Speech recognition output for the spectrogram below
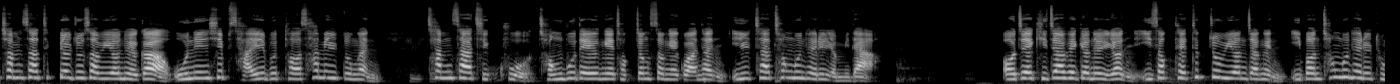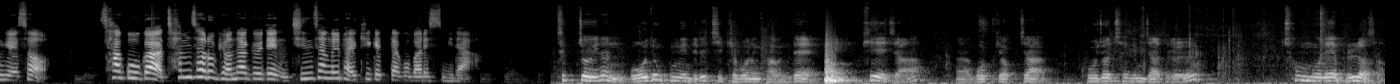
참사 특별조사위원회가 오는 14일부터 3일 동안 참사 직후 정부 대응의 적정성에 관한 1차 청문회를 엽니다. 어제 기자회견을 연 이석태 특조위원장은 이번 청문회를 통해서 사고가 참사로 변하게 된 진상을 밝히겠다고 말했습니다. 특조위는 모든 국민들이 지켜보는 가운데 피해자, 어, 목격자, 구조 책임자들을 청문회에 불러서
